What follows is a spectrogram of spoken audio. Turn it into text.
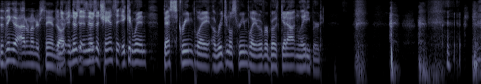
the thing that I don't understand, And, there, and there's and there's a chance that it could win best screenplay, original screenplay over both Get Out and Lady Bird. and,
